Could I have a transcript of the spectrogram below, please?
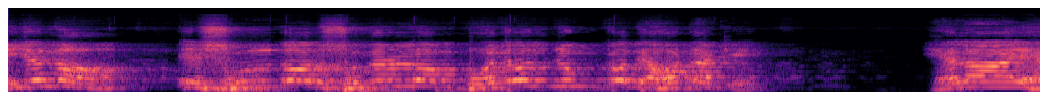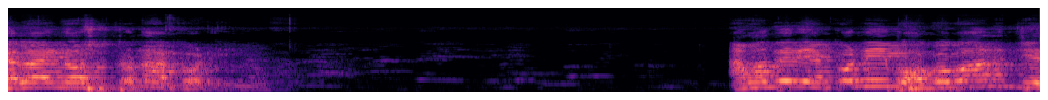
এই জন্য এই সুন্দর সুদুর্লভ ভোজনযোগ্য দেহটাকে হেলায় হেলায় নষ্ট না করে। আমাদের এখনই ভগবান যে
